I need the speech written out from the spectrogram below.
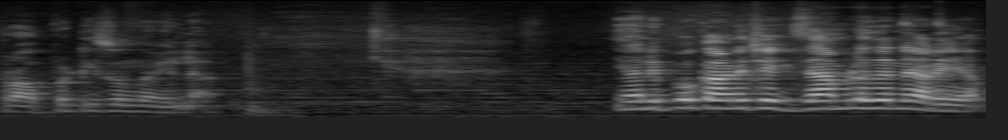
പ്രോപ്പർട്ടീസ് ഒന്നുമില്ല ഞാനിപ്പോൾ കാണിച്ച എക്സാമ്പിൾ തന്നെ അറിയാം.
